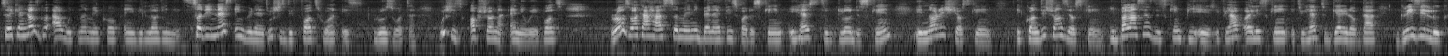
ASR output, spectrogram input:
So you can just go out with no makeup and you'll be loving it. So the next ingredient which is the fourth one is rose water which is optional anyway but Rose water has so many benefits for the skin. It helps to glow the skin. It nourishes your skin. It conditions your skin. It balances the skin pH. If you have oily skin, it will help to get rid of that greasy look.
